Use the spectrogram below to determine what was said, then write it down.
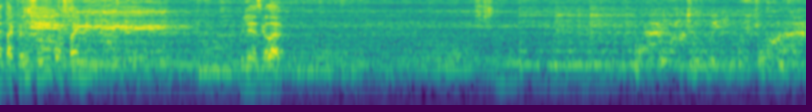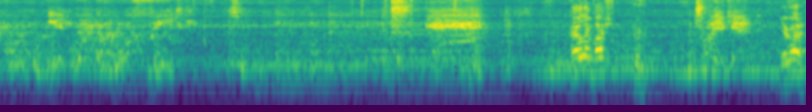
Me atacando sem encostar em mim. Beleza, galera. Caiu lá embaixo. Try again. E agora?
